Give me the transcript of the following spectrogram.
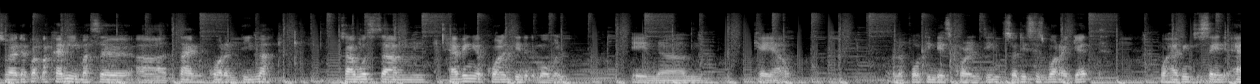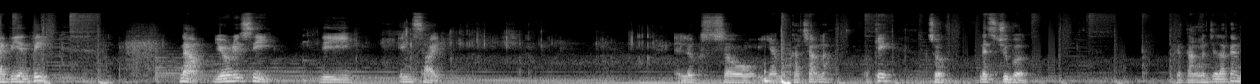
So I dapat makan ni masa uh, time quarantine lah So I was um, having a quarantine at the moment in um, KL on a 14 days quarantine so this is what I get for having to stay in Airbnb Now you already see the inside It looks so yang kacang lah Okay So, let's cuba. Pakai tangan je lah kan.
